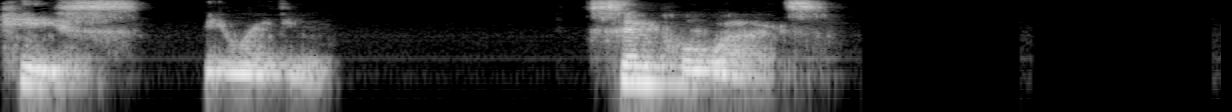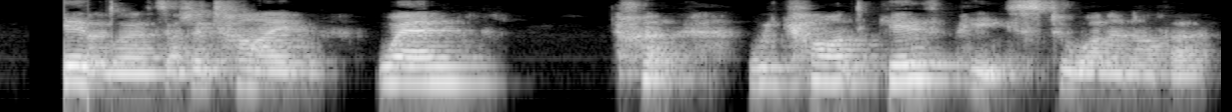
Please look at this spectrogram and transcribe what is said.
Peace be with you. Simple words. Words at a time when we can't give peace to one another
